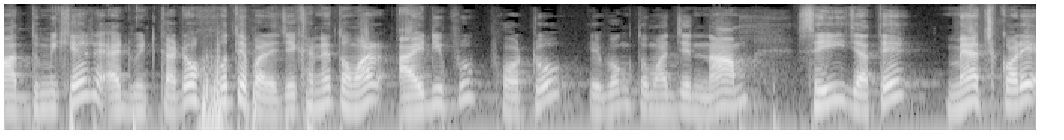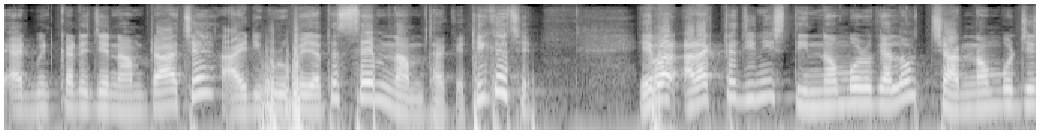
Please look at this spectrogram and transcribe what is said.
মাধ্যমিকের অ্যাডমিট কার্ডও হতে পারে, যেখানে তোমার আইডি প্রুফ ফটো এবং তোমার যে নাম, সেই যাতে ম্যাচ করে অ্যাডমিট কার্ডে যে নামটা আছে আইডি প্রুফে যাতে সেম নাম থাকে, ঠিক আছে? এবার আরেকটা জিনিস, তিন নম্বর গেল, চার নম্বর যে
